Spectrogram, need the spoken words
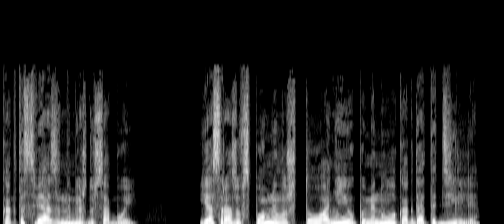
как-то связаны между собой. Я сразу вспомнила, что о ней упомянула когда-то Дилли.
